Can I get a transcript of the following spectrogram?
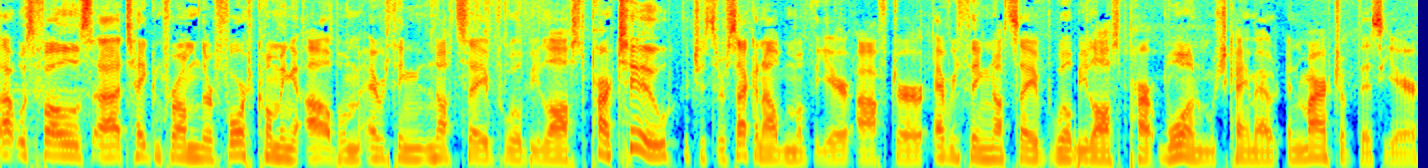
That was Foals, uh, taken from their forthcoming album, Everything Not Saved Will Be Lost, Part 2, which is their second album of the year, after Everything Not Saved Will Be Lost, Part 1, which came out in March of this year.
